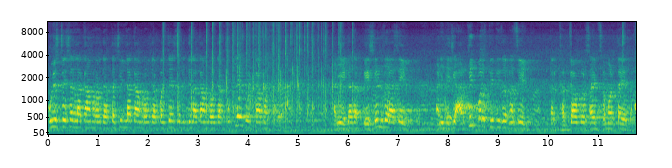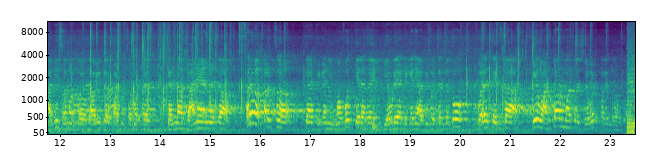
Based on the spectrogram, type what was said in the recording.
पोलीस स्टेशनला काम राहू द्या तहसीलला काम राहू द्या पंचायत समितीला काम राहू द्या कुठल्याही काम असू द्या आणि एखादा पेशंट जर असेल आणि त्याची आर्थिक परिस्थिती जर नसेल तर खतगावकर साहेब समर्थ आहेत आम्ही समर्थ आहोत रावीकर पाटील समर्थ आहेत त्यांना जाण्या येण्याचा सर्व खर्च त्या ठिकाणी मोफत केला जाईल. एवढे या ठिकाणी अभिवचन देतो. परत एकदा हे वातावरण मात्र शेवटपर्यंत राहू द्या.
